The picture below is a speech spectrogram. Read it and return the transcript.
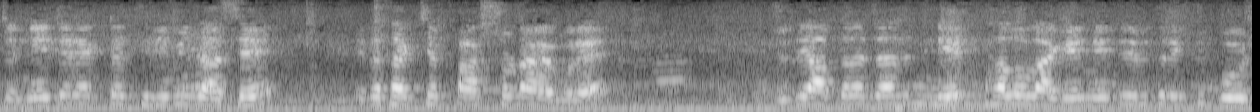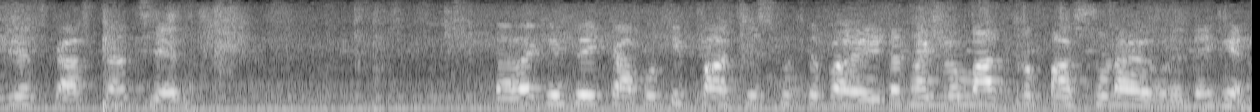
তো নেটের একটা থ্রি পিস আছে, এটা থাকছে পাঁচশো টাকা করে। যদি আপনারা যাদের নেট ভালো লাগে, নেটের ভিতরে একটু গর্জিয়াস কাজ চাচ্ছেন তারা কিন্তু এই কাপড়টি পারচেস করতে পারে। এটা থাকবে মাত্র পাঁচশো টাকা করে, দেখেন।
